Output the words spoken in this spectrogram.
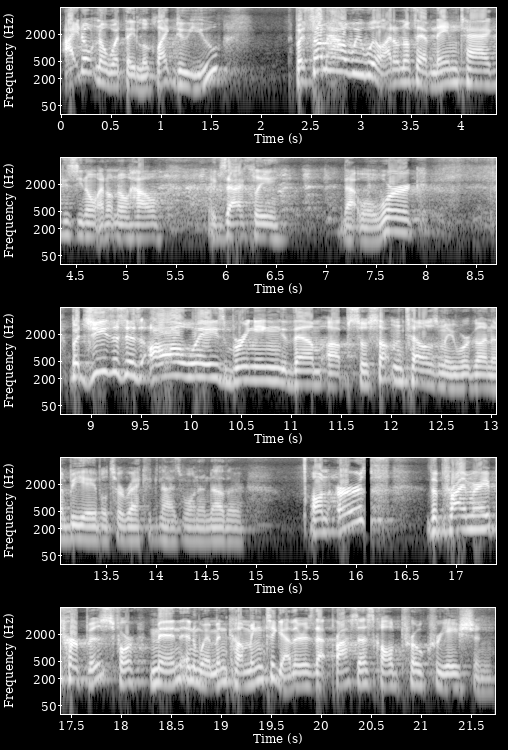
I don't know what they look like, do you? But somehow we will. I don't know if they have name tags, you know, I don't know how exactly that will work. But Jesus is always bringing them up. So something tells me we're going to be able to recognize one another. On earth, the primary purpose for men and women coming together is that process called procreation,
